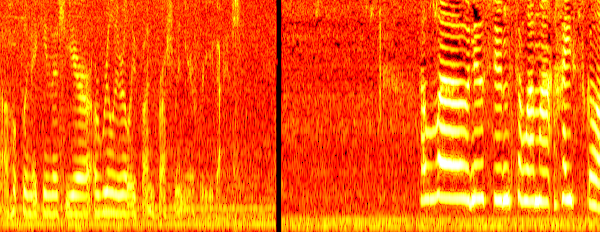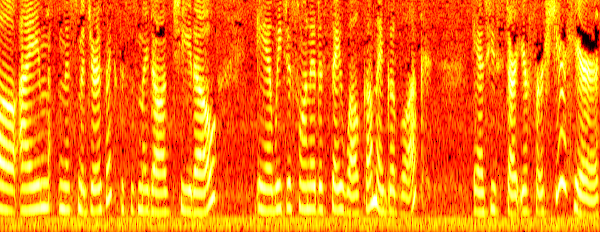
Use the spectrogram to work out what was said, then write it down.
uh, hopefully making this year a really really fun freshman year for you guys. Hello, new students to Lemont High School. I'm Miss Majerzik. This is my dog Cheeto and we just wanted to say welcome and good luck as you start your first year here.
